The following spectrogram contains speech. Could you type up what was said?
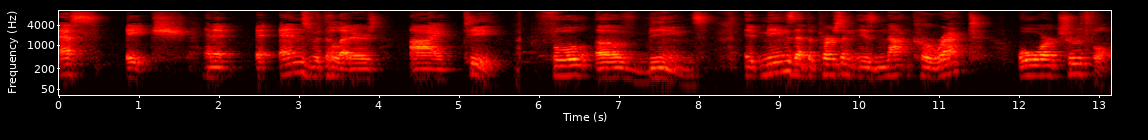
S-H and it, it ends with the letters I-T. Full of beans. It means that the person is not correct or truthful.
